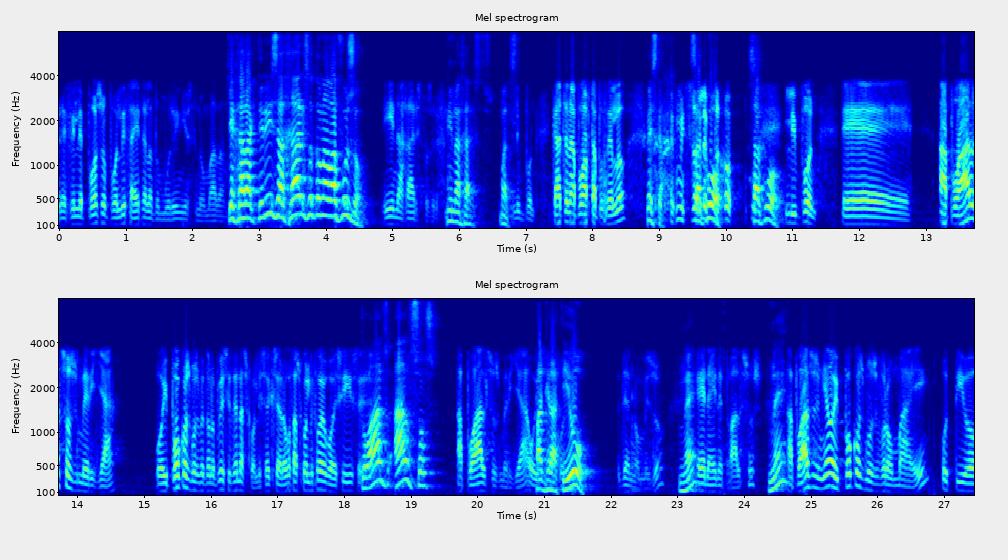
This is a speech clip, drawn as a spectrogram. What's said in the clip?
Ρε φίλε, πόσο πολύ θα ήθελα τον Μουρίνιο στην ομάδα μου. Και χαρακτηρίζει αχάριστο τον Αλαφούζο. Είναι αχάριστος ρε φίλε. Είναι αχάριστος. Μάλιστα. Λοιπόν, κάτσε να πω αυτά που θέλω. Πες τα. Μισό Σ' ακούω. λεπτό. Σ' ακούω. Λοιπόν, ε, από άλσος μεριά, ο υπόκοσμος με τον οποίο εσύ δεν ασχολείσαι, ξέρω εγώ θα ασχοληθώ εγώ, εσύ είσαι... Το Άλσος; Από άλσος μεριά, ο Παγκρατιού. Δεν νομίζω. Ναι. Ένα είναι το άλσος. Ναι. Από άλσος μια ο υπόκοσμος βρωμάει ότι ο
